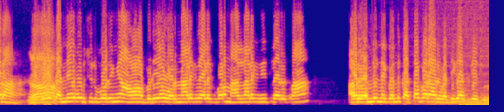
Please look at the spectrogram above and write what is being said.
போறான். தண்ணிய குடிச்சிட்டு போறீங்க. அவன் அப்படியே ஒரு நாளைக்கு வேலைக்கு போறான் நாலு நாளைக்கு வீட்டுல இருக்கிறான். அவர் வந்து இன்னைக்கு வந்து கத்த போறாரு வட்டி காசு கேட்டு.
